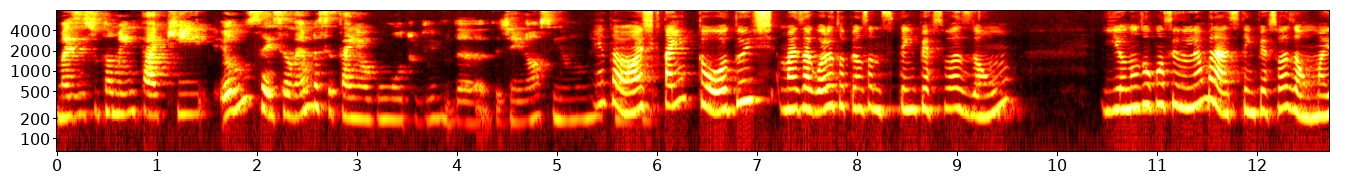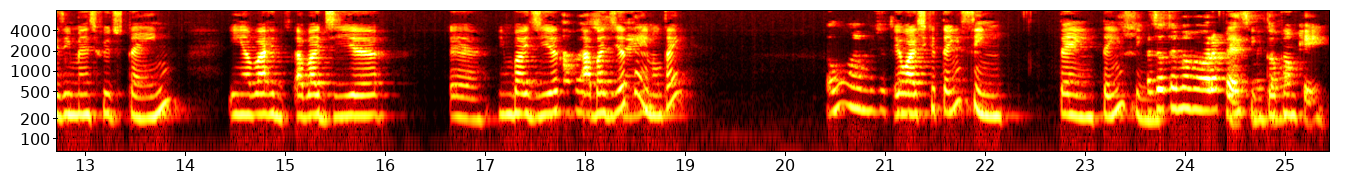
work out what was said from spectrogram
Mas isso também tá aqui. Eu não sei, você lembra se tá em algum outro livro da, da Jane Austen? Eu não então, eu acho que tá em todos, mas agora eu tô pensando se tem persuasão. E eu não tô conseguindo lembrar se tem persuasão, mas em Mansfield tem. Em Abadia é, em Badia, Abadia, Abadia tem. tem, não tem? Eu não lembro de ter. Eu acho que tem sim. Tem, tem sim. Mas eu tenho uma memória péssima, então, então ok.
